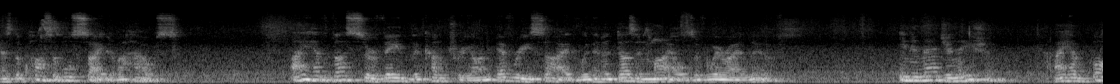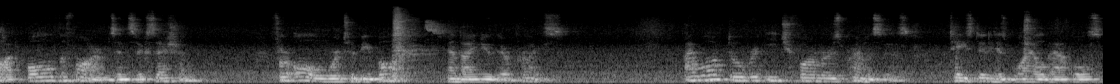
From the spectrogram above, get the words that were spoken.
as the possible site of a house. I have thus surveyed the country on every side within a dozen miles of where I live. In imagination, I have bought all the farms in succession, for all were to be bought, and I knew their price. I walked over each farmer's premises, tasted his wild apples,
